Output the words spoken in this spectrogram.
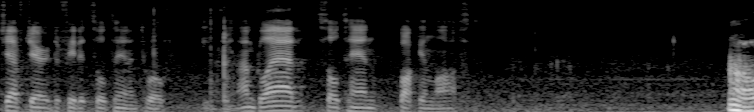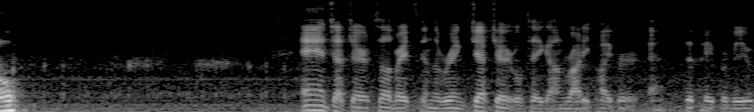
Jeff Jarrett defeated Sultan in 12 18. I'm glad Sultan fucking lost. Oh. And Jeff Jarrett celebrates in the ring. Jeff Jarrett will take on Roddy Piper at the pay per view.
